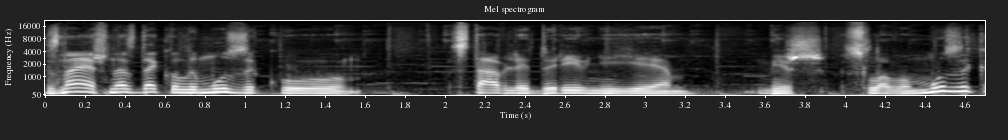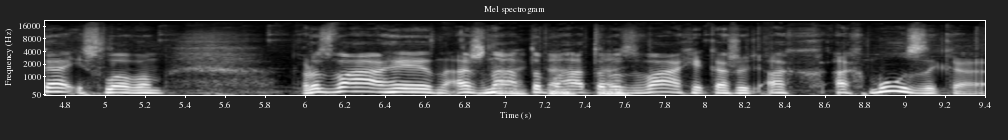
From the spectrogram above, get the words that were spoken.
знаєш, у нас деколи музику ставлять дорівнює між словом музика і словом. Розваги, аж надто так, багато так. розваг і кажуть, ах, ах, музика,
